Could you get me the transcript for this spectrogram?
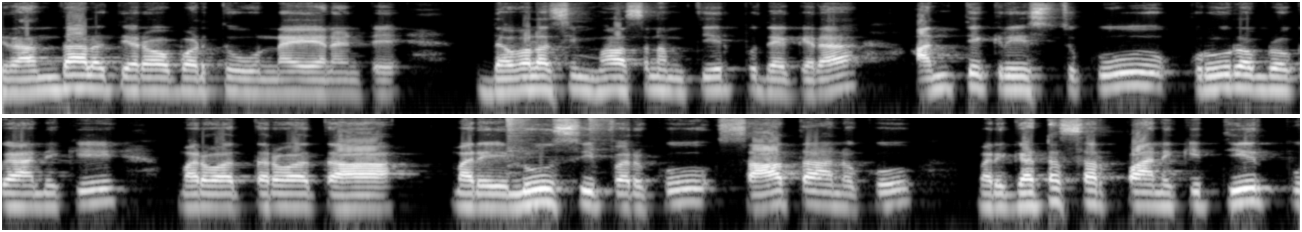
గ్రంథాలు తెరవబడుతూ ఉన్నాయి అని అంటే ధవల సింహాసనం తీర్పు దగ్గర అంత్యక్రీస్తుకు క్రూర మృగానికి మరి తర్వాత మరి లూసిఫర్కు సాతానుకు మరి ఘట సర్పానికి తీర్పు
